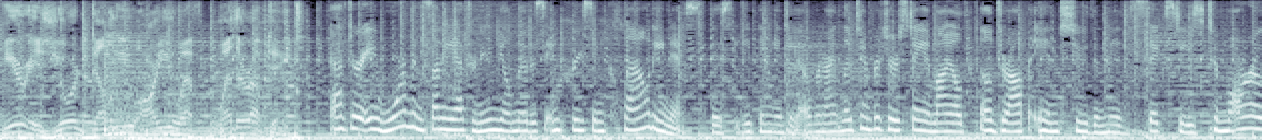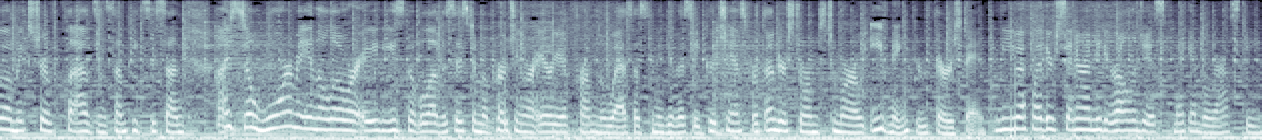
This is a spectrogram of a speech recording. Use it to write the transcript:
here is your WRUF weather update. After a warm and sunny afternoon, you'll notice increasing cloudiness this evening into the overnight. Low temperatures staying mild. They'll drop into the mid 60s. Tomorrow, a mixture of clouds and some peaks of sun. Highs still warm in the lower 80s, but we'll have a system approaching our area from the west. That's going to give us a good chance for thunderstorms tomorrow evening through Thursday. In the UF Weather Center, I'm meteorologist Megan Borowski.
